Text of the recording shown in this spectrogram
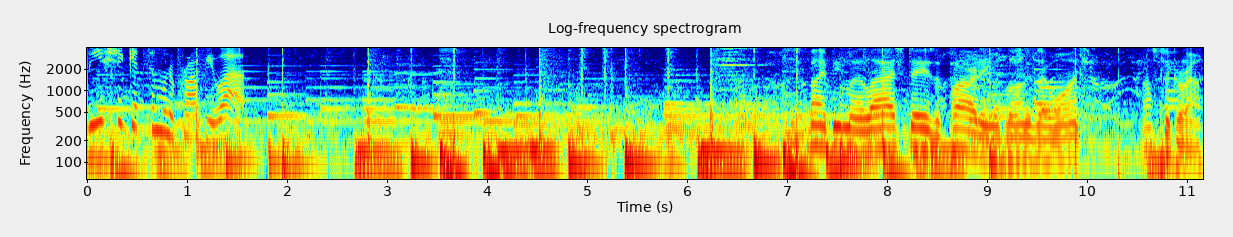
Maybe you should get someone to prop you up. Might be my last days of partying as long as I want. I'll stick around.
